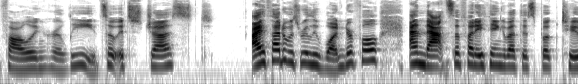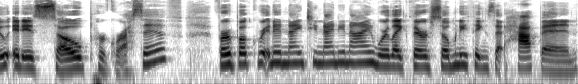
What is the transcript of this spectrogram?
following her lead. So it's just I thought it was really wonderful. And that's the funny thing about this book, too. It is so progressive for a book written in 1999, where like there are so many things that happen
